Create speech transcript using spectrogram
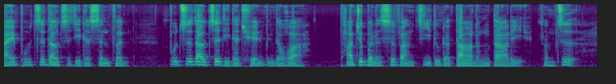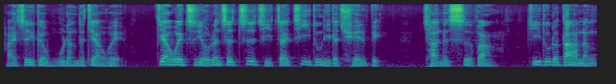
还不知道自己的身份，不知道自己的权柄的话，他就不能释放基督的大能大力，甚至还是一个无能的教会。教会只有认识自己在基督里的权柄，才能释放基督的大能。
